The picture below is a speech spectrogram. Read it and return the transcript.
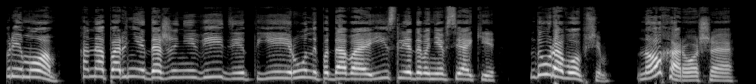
«В прямом. Она парней даже не видит, ей руны подавая и исследования всякие. Дура, в общем, но хорошая».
